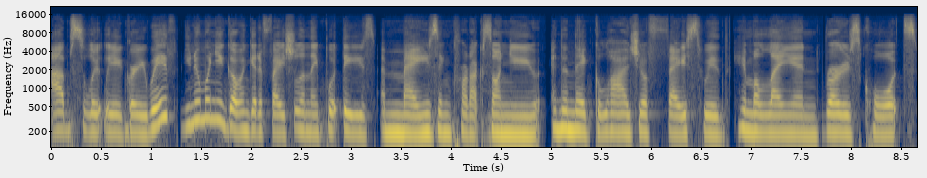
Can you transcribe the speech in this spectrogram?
absolutely agree with. You know, when you go and get a facial and they put these amazing products on you and then they glide your face with Himalayan rose quartz,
